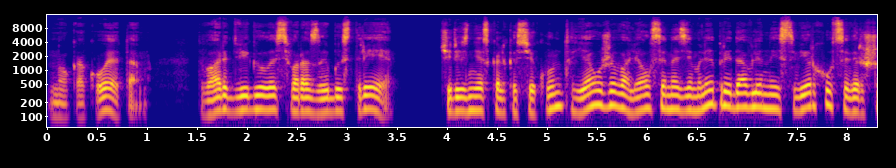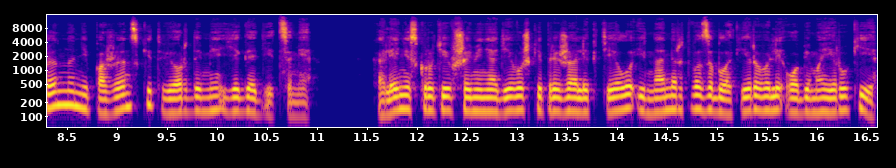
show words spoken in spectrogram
но какое там. Тварь двигалась в разы быстрее. Через несколько секунд я уже валялся на земле, придавленный сверху совершенно не по-женски твердыми ягодицами – Колени, скрутившие меня девушки, прижали к телу и намертво заблокировали обе мои руки.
